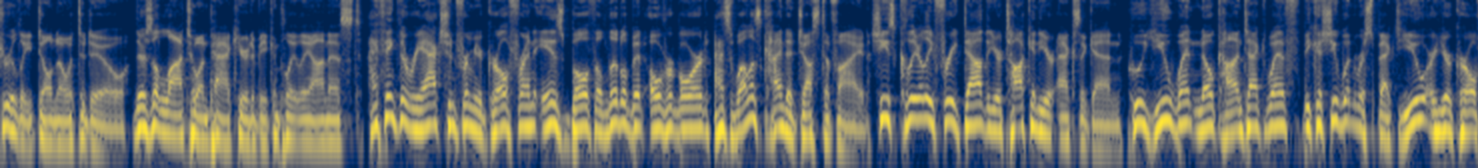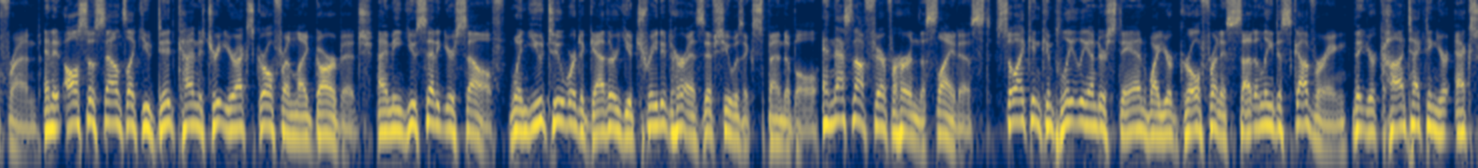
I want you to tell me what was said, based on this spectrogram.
truly don't know what to do. There's a lot to unpack here, to be completely honest. I think the reaction from your girlfriend is both a little bit overboard as well as kinda justified. She's clearly freaked out that you're talking to your ex again, who you went no contact with because she wouldn't respect you or your girlfriend. And it also sounds like you did kind of treat your ex girlfriend like garbage. I mean, you said it yourself. When you two were together, you treated her as if she was expendable. And that's not fair for her in the slightest. So I can completely understand why your girlfriend is suddenly discovering that you're contacting your ex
